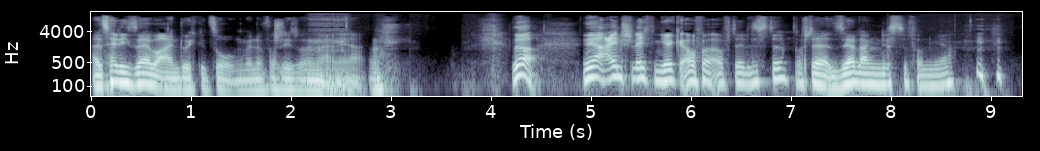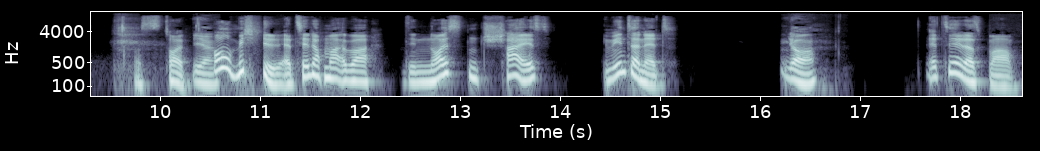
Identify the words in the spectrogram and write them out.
Als hätte ich selber einen durchgezogen, wenn du verstehst, was ich meine, ja. So, ja, einen schlechten Gag auf, auf der Liste, auf der sehr langen Liste von mir. Das ist toll. Ja. Oh, Michel, erzähl doch mal über den neuesten Scheiß im Internet. Ja. Erzähl das mal.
